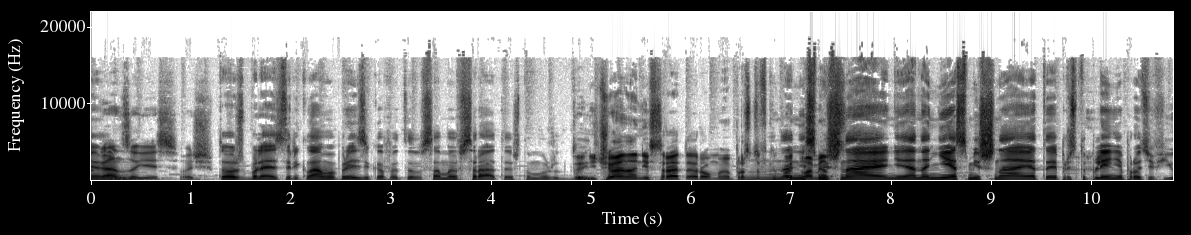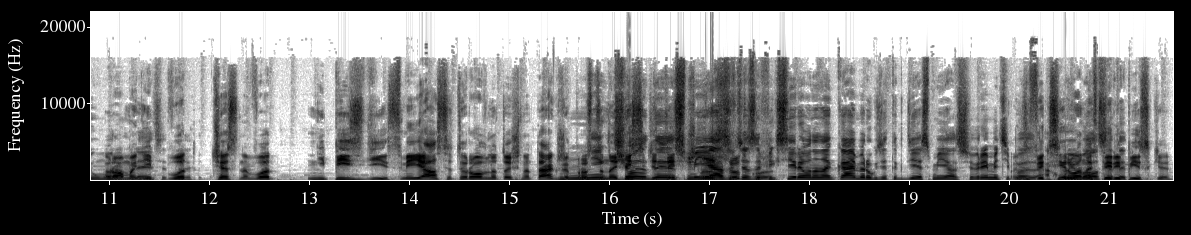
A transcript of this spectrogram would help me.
мем. Ганзо есть. Очень. Тоже, блядь, реклама презиков это самое всратое, что может Да быть. ничего она не сратая, Рома. Ее просто в Она какой-то не момент... смешная, не, она не смешная, это преступление против юмора, Рома, не- блядь, это- вот, честно, вот не пизди. Смеялся ты ровно точно так же, просто на Ничего, 10 ты тысячную смеялся, у тебя шутку. зафиксировано на камеру где-то, где я смеялся. Все время, типа, Зафиксировано в охуевался ты- переписке.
